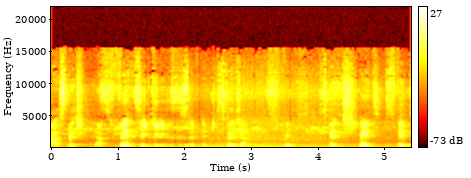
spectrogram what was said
Ah, spec, yeah. Spec cheese. Specia. Spec. Spec. Spec. Spec.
